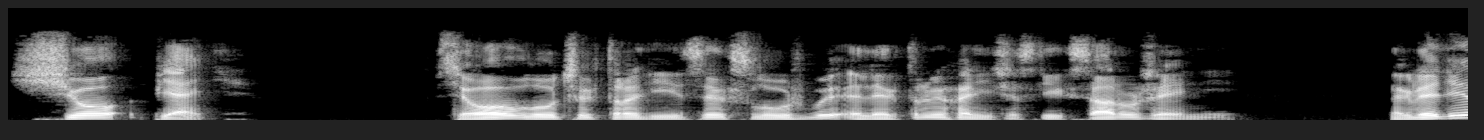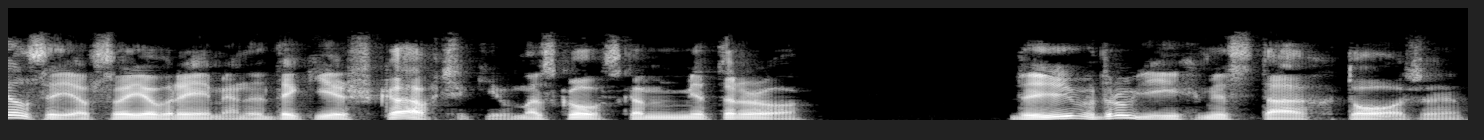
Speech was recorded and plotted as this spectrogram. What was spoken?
ЩО-5. Все в лучших традициях службы электромеханических сооружений. Нагляделся я в свое время на такие шкафчики в московском метро. Да и в других местах тоже.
